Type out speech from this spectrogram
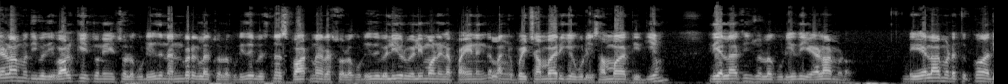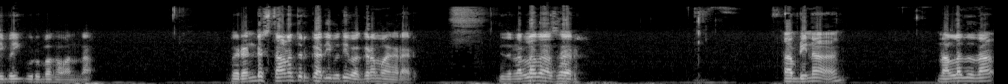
ஏழாம் அதிபதி வாழ்க்கை துணையை சொல்லக்கூடியது நண்பர்களை சொல்லக்கூடியது பிசினஸ் பார்ட்னரை சொல்லக்கூடியது வெளியூர் வெளிமாநில பயணங்கள் அங்கே போய் சம்பாதிக்கக்கூடிய சம்பாத்தியம் இது எல்லாத்தையும் சொல்லக்கூடியது ஏழாம் இடம். இந்த ஏழாம் இடத்துக்கும் அதிபதி குரு பகவான் தான். இப்போ ரெண்டு ஸ்தானத்திற்கு அதிபதி வக்ரமாகிறார். இது நல்லதா சார்? அப்படின்னா நல்லது தான்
